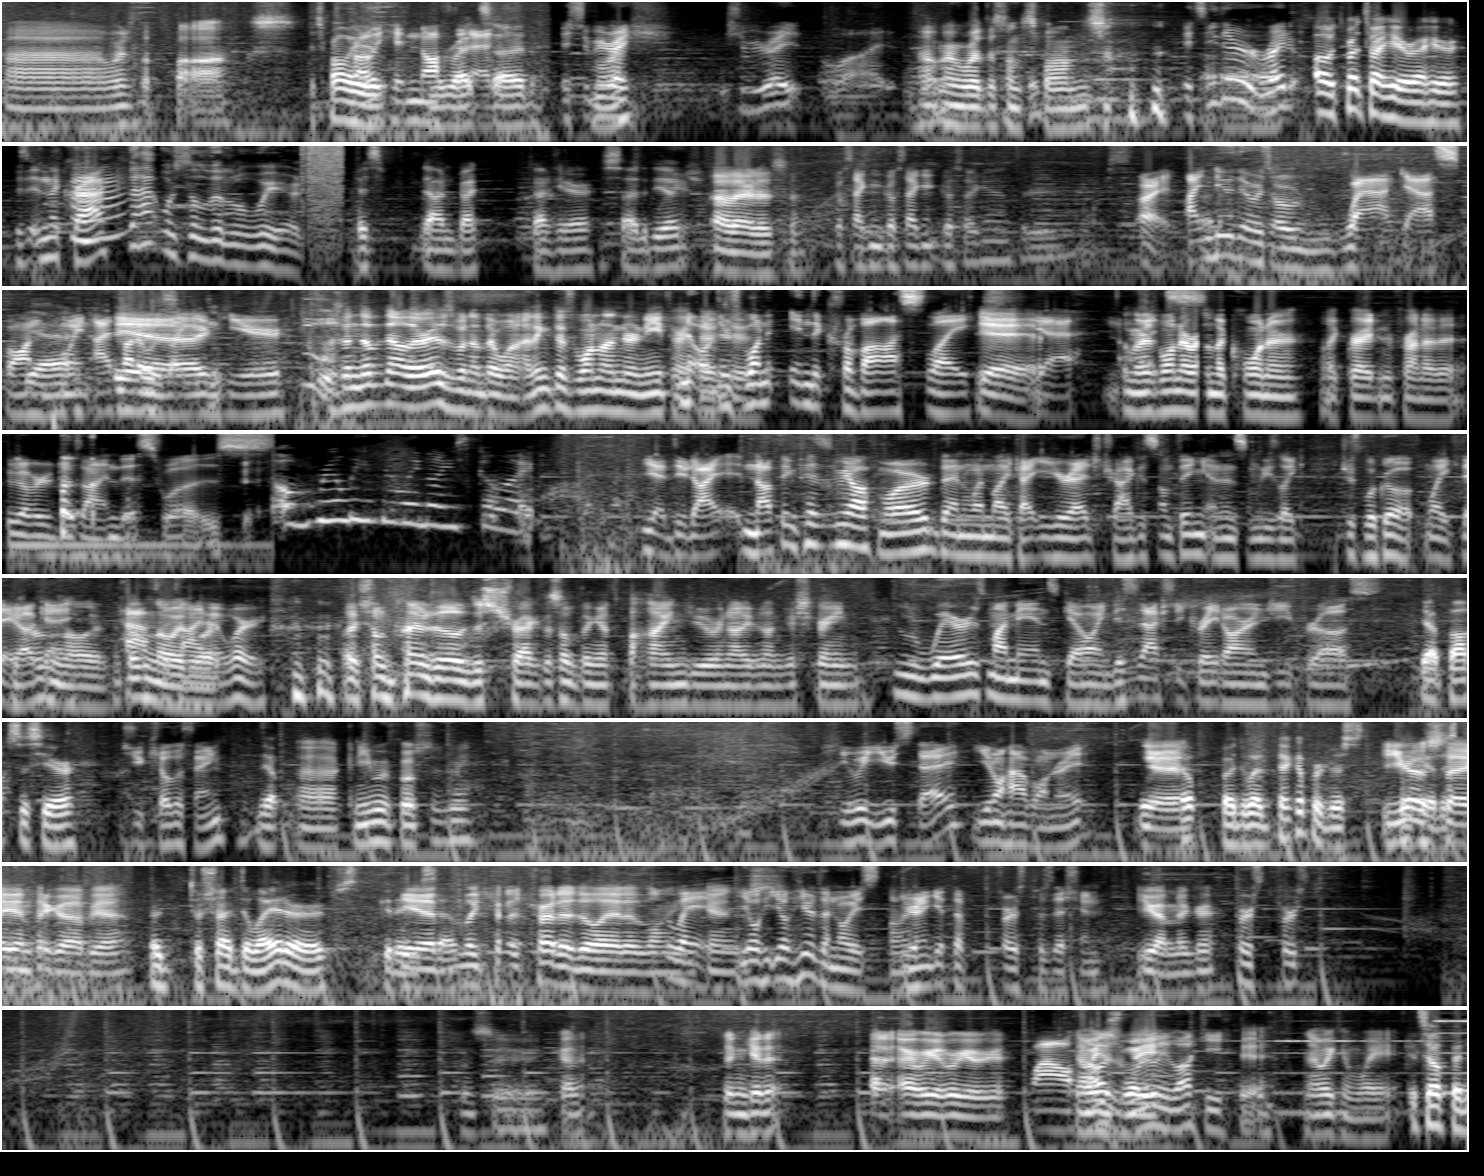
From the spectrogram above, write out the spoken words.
Uh, where's the box? It's probably, probably hitting off the right edge. side. It should be What? right. It should be right. What? I don't remember where this one spawns. It's either right. Oh, oh, it's right, it's right here, right here. Is it in the crack? Mm-hmm. That was a little weird. It's down back down here, side of the edge. oh, there it is. Go second. Go second. Go second. Third. All right. I knew there was a whack ass spawn Yeah. point. I thought it was Yeah. like in here. There's another, no, there is another one. I think there's one underneath right No, there. there's too. one in the crevasse. Like Yeah, yeah. yeah. No, And there's one around the corner, like right in front of it. Whoever designed this was a really, really nice guy. yeah, dude. I nothing pisses me off more than when like I eager edge track of something and then somebody's like, just look up. Like they doesn't okay. always- it Half doesn't the time it worked. Like sometimes it'll just track to something that's behind you or not even on your screen. Dude, where is my man's going? This is actually great RNG for us. Yeah, box is here. Did you kill the thing? Yep. Uh, can you move closer to me? You you stay? You don't have one, right? Yeah. Nope. But do I pick up or just? You gotta stay and pick up, yeah. Or Just try to delay it or just get it? Yeah, ASAP? like try, try to delay it as long as you can. you'll you'll hear the noise. You're gonna get the first position. You got mid right? First first. Closer. Got it. Didn't get it. Got it. Alright, we're good, we're good, we're good. Wow, Now that we was wait. really lucky. Yeah, now we can wait. It's open.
